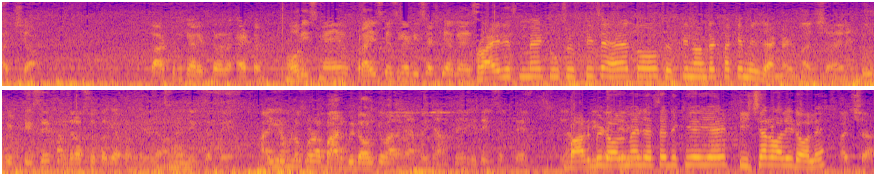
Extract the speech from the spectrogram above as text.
अच्छा। कार्टून कैरेक्टर एटम और इसमें प्राइस कैसे क्या डिसाइड किया गया है प्राइस इसमें 250 से है तो 1500 तक के मिल जाएँगे अच्छा यानी 250 से 1500 तक पर मिल जाएगा हम्म। देख सकते हैं। आइए हम लोग थोड़ा बारबी डॉल के बारे में यहाँ पे जानते हैं ये देख सकते हैं। बारबी डॉल में जैसे देखिए ये टीचर वाली डॉल है। अच्छा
